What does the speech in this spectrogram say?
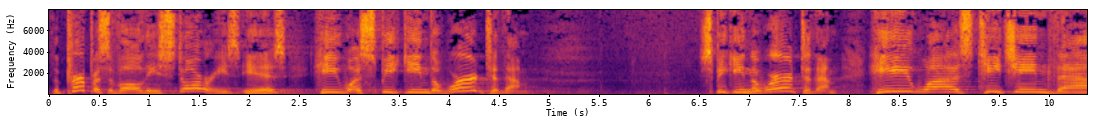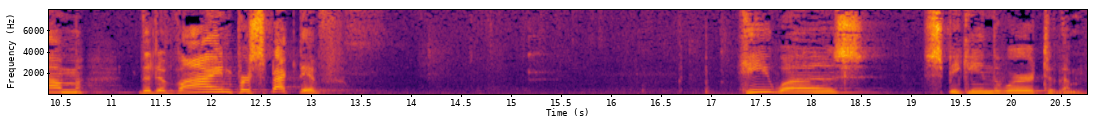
the purpose of all these stories is he was speaking the word to them. Speaking the word to them. He was teaching them the divine perspective. He was speaking the word to them.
